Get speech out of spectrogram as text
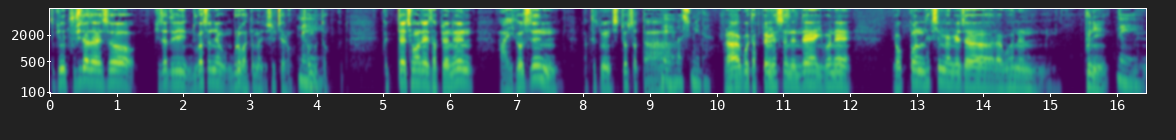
굉장히 부실하다 해서 기자들이 누가 썼냐고 물어봤단 말이에요 실제로 네. 처음부터 그- 그때 청와대의 답변은 아 이것은 박 대통령이 직접 썼다 네, 맞습니다. 라고 답변을 했었는데 이번에 여권 핵심 관계자라고 하는 분이 네. 예,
